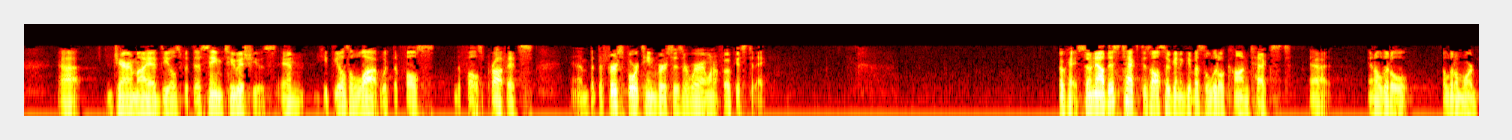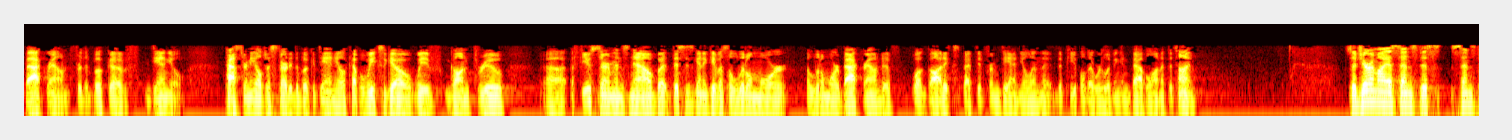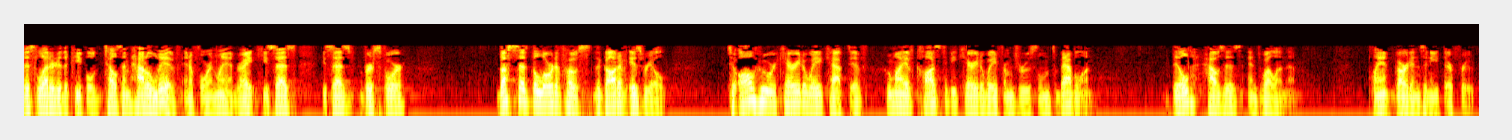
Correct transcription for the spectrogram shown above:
uh, Jeremiah deals with those same two issues, and he deals a lot with the false the false prophets. Um, but the first 14 verses are where I want to focus today. Okay, so now this text is also going to give us a little context uh, and a little a little more background for the book of Daniel. Pastor Neil just started the book of Daniel a couple weeks ago. We've gone through uh, a few sermons now, but this is going to give us a little more a little more background of what God expected from Daniel and the, the people that were living in Babylon at the time. So Jeremiah sends this sends this letter to the people, tells them how to live in a foreign land, right? He says he says, verse 4 Thus says the Lord of hosts, the God of Israel, to all who were carried away captive, whom I have caused to be carried away from Jerusalem to Babylon build houses and dwell in them, plant gardens and eat their fruit.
